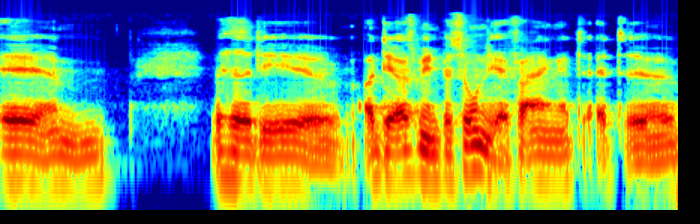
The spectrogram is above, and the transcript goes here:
Øh, hvad hedder det, og det er også min personlige erfaring, at, at øh,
